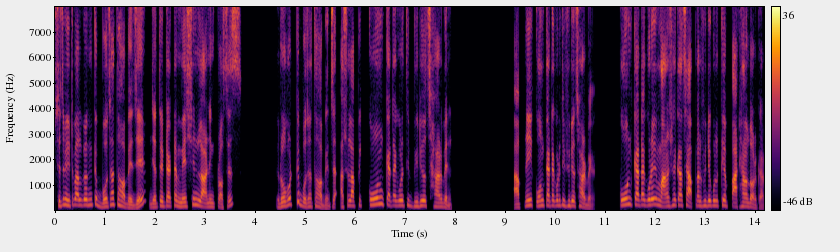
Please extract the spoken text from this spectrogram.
সেজন্য ইউটিউব অ্যালগোরিদমকে বোঝাতে হবে যে যেহেতু এটা একটা মেশিন লার্নিং প্রসেস রোবটকে বোঝাতে হবে যে আসলে আপনি কোন ক্যাটাগরিতে ভিডিও ছাড়বেন। আপনি কোন ক্যাটাগরিতে ভিডিও ছাড়বেন? কোন ক্যাটাগরির মানুষের কাছে আপনার ভিডিওগুলোকে পাঠানো দরকার?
